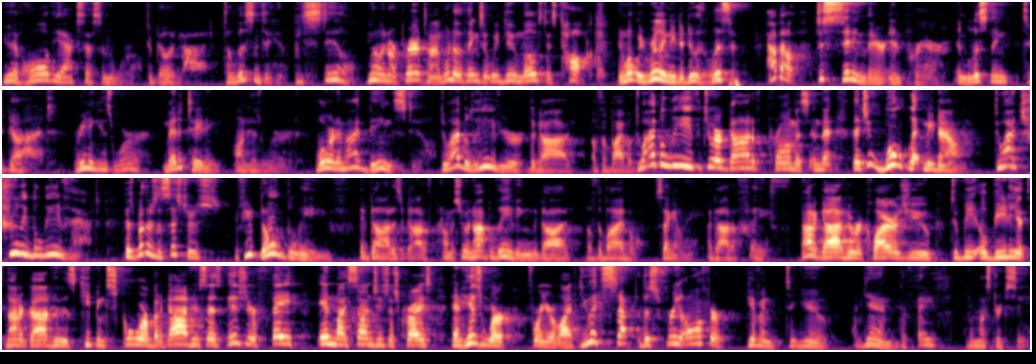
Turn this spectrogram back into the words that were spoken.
You have all the access in the world to go to God to listen to Him. Be still. You know, in our prayer time, one of the things that we do most is talk. And what we really need to do is listen. How about just sitting there in prayer and listening to God, reading His Word, meditating on His Word? Lord, am I being still? Do I believe you're the God of the Bible? Do I believe that you are a God of promise and that, that you won't let me down? Do I truly believe that? Because, brothers and sisters, if you don't believe that God is a God of promise. You are not believing the God of the Bible. Secondly, a God of faith. Not a God who requires you to be obedient, not a God who is keeping score, but a God who says, Is your faith in my Son Jesus Christ and his work for your life? Do you accept this free offer given to you? Again, the faith of a mustard seed.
